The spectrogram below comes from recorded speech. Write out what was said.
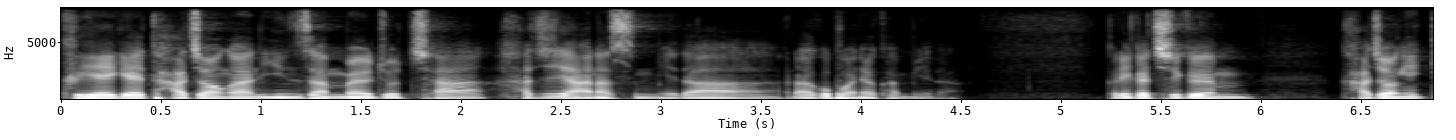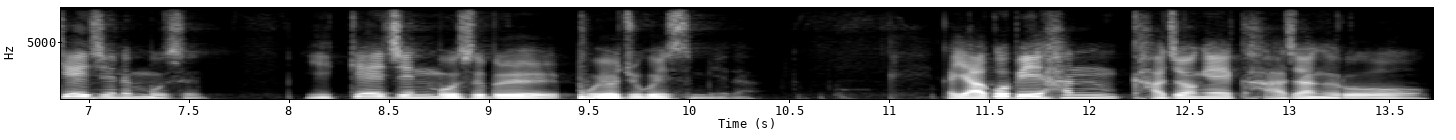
그에게 다정한 인사말조차 하지 않았습니다라고 번역합니다. 그러니까 지금 가정이 깨지는 모습, 이 깨진 모습을 보여주고 있습니다. 그러니까 야곱이 한 가정의 가장으로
